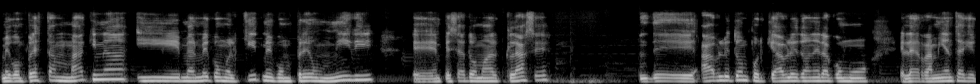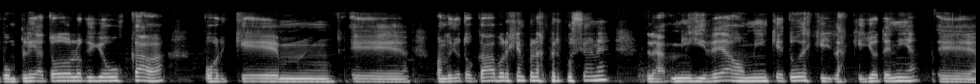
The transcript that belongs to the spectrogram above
me compré esta máquina y me armé como el kit, me compré un MIDI, eh, empecé a tomar clases de Ableton porque Ableton era como la herramienta que cumplía todo lo que yo buscaba porque mm, eh, cuando yo tocaba, por ejemplo, las percusiones, la- mis ideas o mis inquietudes, que, las que yo tenía, eh,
